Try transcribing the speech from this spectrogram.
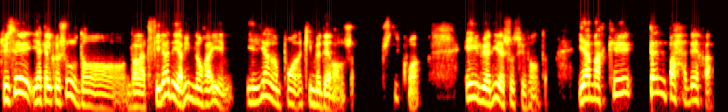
Tu sais, il y a quelque chose dans, dans la tfila des Yamim Noraim. Il y a un point qui me dérange. Je dis quoi? Et il lui a dit la chose suivante. Il a marqué Ten Pahadecha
